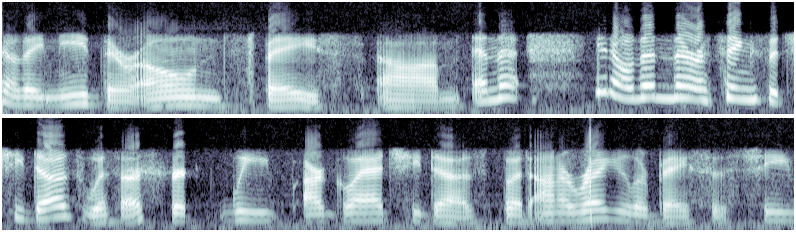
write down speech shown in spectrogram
know, they need their own space. Um, and that, you know, then there are things that she does with us that we are glad she does, but on a regular basis, she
